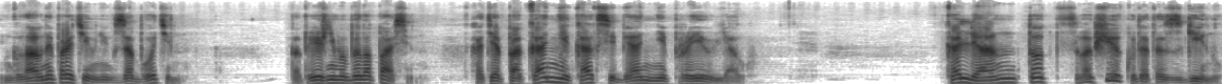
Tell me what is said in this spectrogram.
Главный противник, Заботин, по-прежнему был опасен, хотя пока никак себя не проявлял. Колян тот вообще куда-то сгинул.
